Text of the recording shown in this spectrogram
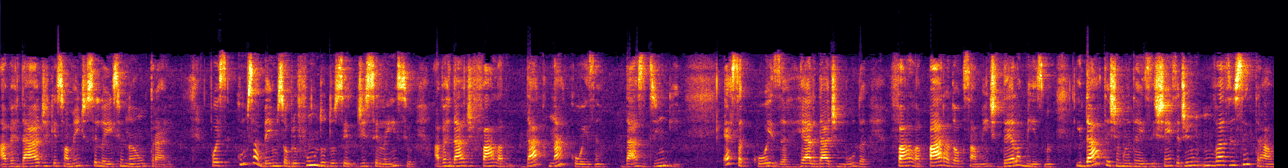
a verdade que somente o silêncio não trai. Pois, como sabemos sobre o fundo do, de silêncio, a verdade fala da, na coisa, das ding. Essa coisa, realidade muda, fala paradoxalmente dela mesma e dá testemunho da existência de um, um vazio central,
